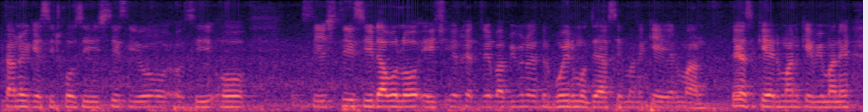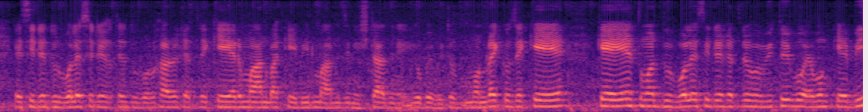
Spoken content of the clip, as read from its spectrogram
ethanoic acid CO CHT CO CO CHT C O C O C H T C double O H এর ক্ষেত্রে বা বিভিন্ন ক্ষেত্রে বইয়ের মধ্যে আছে মানে কে এর মান ঠিক আছে? কে এর মান কে বি মানে অ্যাসিডের দুর্বল অ্যাসিডের ক্ষেত্রে দুর্বল। ক্ষারের ক্ষেত্রে কে এর মান বা কে বির মান জিনিসটা ব্যবহৃত মনে রাখো যে কে এ কে এ তোমার দুর্বল অ্যাসিডের ক্ষেত্রে ব্যবহৃত হইব এবং কে বি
